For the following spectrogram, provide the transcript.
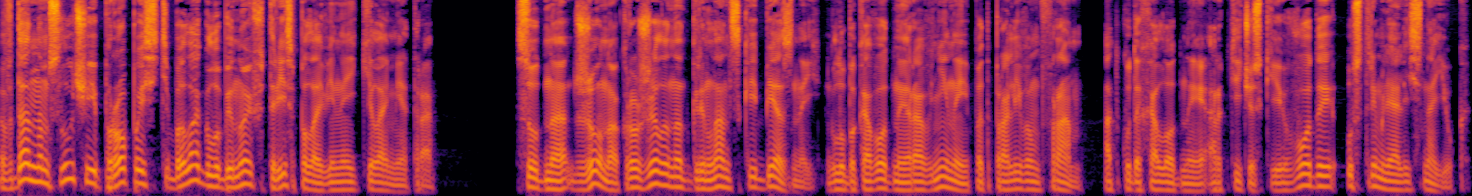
В данном случае пропасть была глубиной в 3,5 километра. Судно «Джуно» кружило над Гренландской бездной, глубоководной равниной под проливом Фрам, откуда холодные арктические воды устремлялись на юг.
